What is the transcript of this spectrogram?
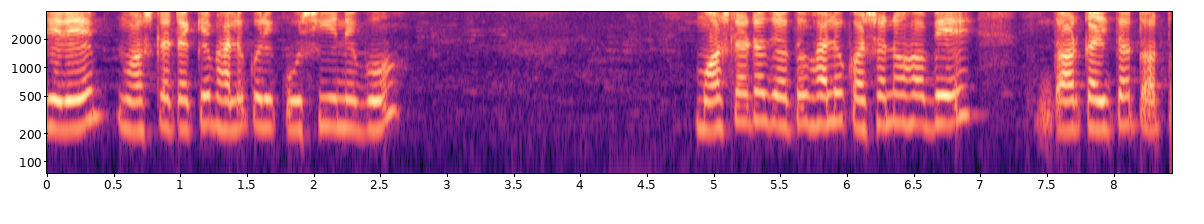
চেড়ে মশলাটাকে ভালো করে কষিয়ে নেব। মশলাটা যত ভালো কষানো হবে, তরকারিটা তত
